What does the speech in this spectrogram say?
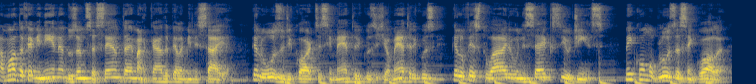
A moda feminina dos anos 60 é marcada pela minissaia, pelo uso de cortes simétricos e geométricos, pelo vestuário unissex e o jeans, bem como blusas sem gola,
